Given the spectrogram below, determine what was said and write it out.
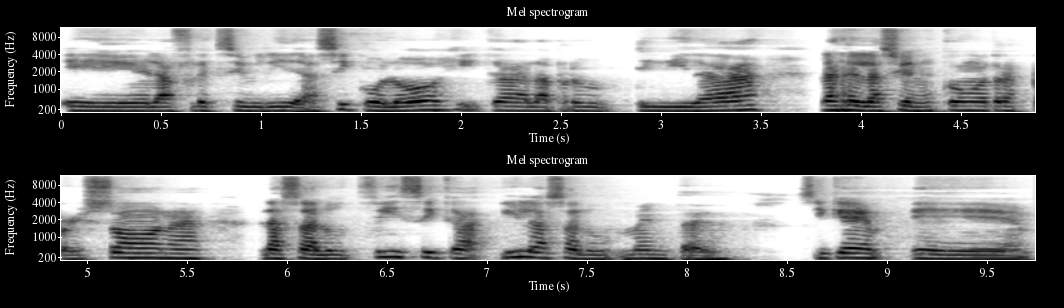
eh, la flexibilidad psicológica, la productividad, las relaciones con otras personas, la salud física y la salud mental. Así que eh,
